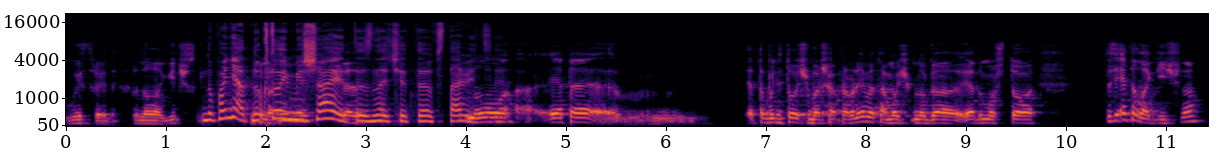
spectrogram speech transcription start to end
выстроены хронологически. Ну понятно, но кто им мешает, значит, э, вставить? Ну, э, это, это будет очень большая проблема, там очень много, я думаю, что... То есть это логично,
